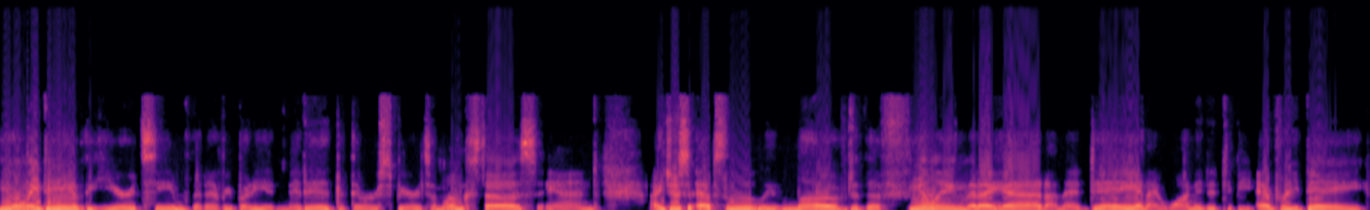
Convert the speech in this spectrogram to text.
the only day of the year it seemed that everybody admitted that there were spirits amongst us. And I just absolutely loved the feeling that I had on that day, and I wanted it to be every day.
